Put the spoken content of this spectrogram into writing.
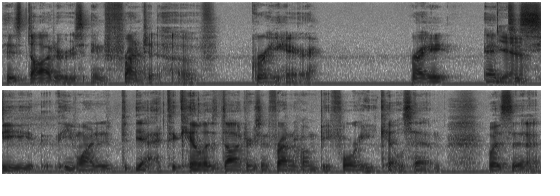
his daughters in front of gray hair right? And Yeah. to see he wanted to, yeah to kill his daughters in front of him before he kills him was the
